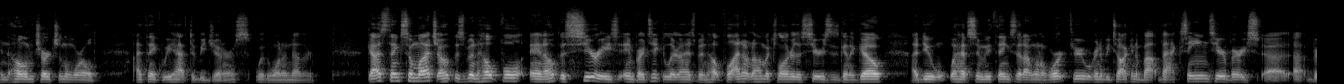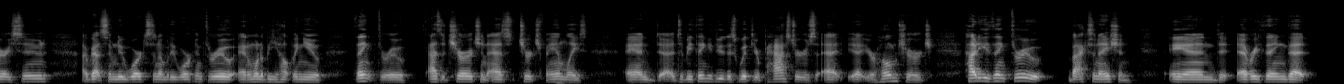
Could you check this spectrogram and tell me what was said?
in the home church in the world, I think we have to be generous with one another. Guys, thanks so much. I hope this has been helpful, and I hope this series in particular has been helpful. I don't know how much longer this series is going to go. I do have some new things that I want to work through. We're going to be talking about vaccines here very, uh, uh, very soon. I've got some new works that I'm going to be working through, and I want to be helping you think through as a church and as church families, and uh, to be thinking through this with your pastors at, at your home church. How do you think through vaccination and everything that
